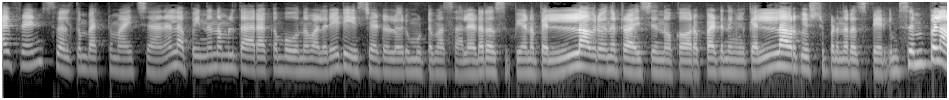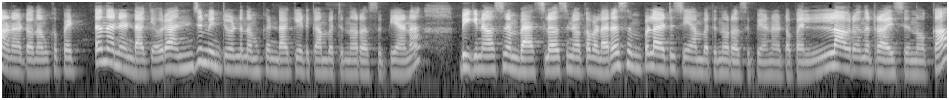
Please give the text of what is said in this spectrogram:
Hi friends welcome back to my channel അപ്പോൾ ഇന്ന് നമ്മൾ തയ്യാറാക്കാൻ പോകുന്ന വളരെ ടേസ്റ്റി ആയിട്ടുള്ള ഒരു മുട്ട മസാലയുടെ റെസിപ്പിയാണ് അപ്പോൾ എല്ലാവരും ഒന്ന് ട്രൈ ചെയ്ത് നോക്കാം. ഉറപ്പായിട്ട് നിങ്ങൾക്ക് എല്ലാവർക്കും ഇഷ്ടപ്പെടുന്ന റെസിപ്പി ആയിരിക്കും. സിമ്പിളാണ് കേട്ടോ. നമുക്ക് പെട്ടെന്ന് തന്നെ ഉണ്ടാക്കിയ ഒരു അഞ്ച് മിനിറ്റ് കൊണ്ട് നമുക്ക് ഉണ്ടാക്കിയെടുക്കാൻ പറ്റുന്ന റെസിപ്പിയാണ് ബിഗിനേഴ്സിനും ബാച്ചിലേഴ്സിനും ഒക്കെ വളരെ സിമ്പിളായിട്ട് ചെയ്യാൻ പറ്റുന്ന റെസിപ്പിയാണ് കേട്ടോ. അപ്പോൾ എല്ലാവരും ഒന്ന് ട്രൈ ചെയ്ത് നോക്കാം.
